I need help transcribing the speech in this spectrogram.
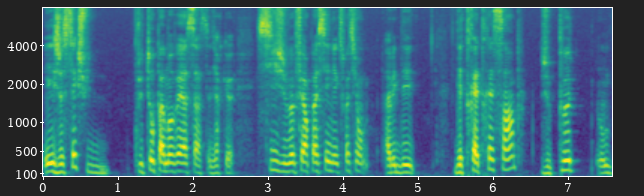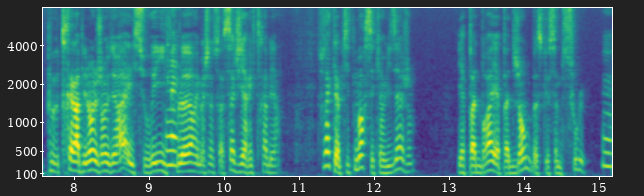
Et je sais que je suis plutôt pas mauvais à ça. C'est-à-dire que si je veux faire passer une expression avec des, des traits très simples, je peux, on peut très rapidement, les gens vont dire Ah, il sourit, il Ouais. pleure, et machin, ça. Ça, j'y arrive très bien. C'est pour ça que la petite mort, c'est qu'un visage. hein. Il n'y a pas de bras, il n'y a pas de jambes parce que ça me saoule. Mm.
